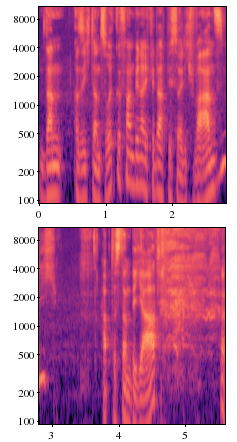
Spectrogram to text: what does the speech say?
dann, als ich dann zurückgefahren bin, habe ich gedacht, bist du eigentlich wahnsinnig? Habe das dann bejaht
